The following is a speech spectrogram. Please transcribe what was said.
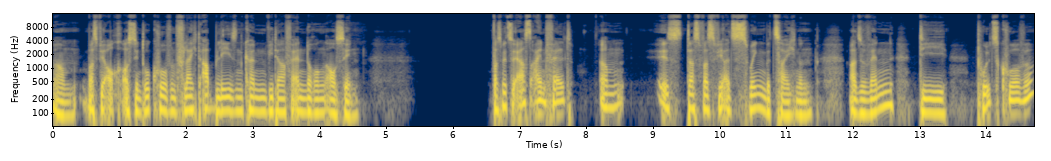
Ähm, was wir auch aus den Druckkurven vielleicht ablesen können, wie da Veränderungen aussehen. Was mir zuerst einfällt, ähm, ist das, was wir als Swing bezeichnen. Also wenn die Pulskurve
